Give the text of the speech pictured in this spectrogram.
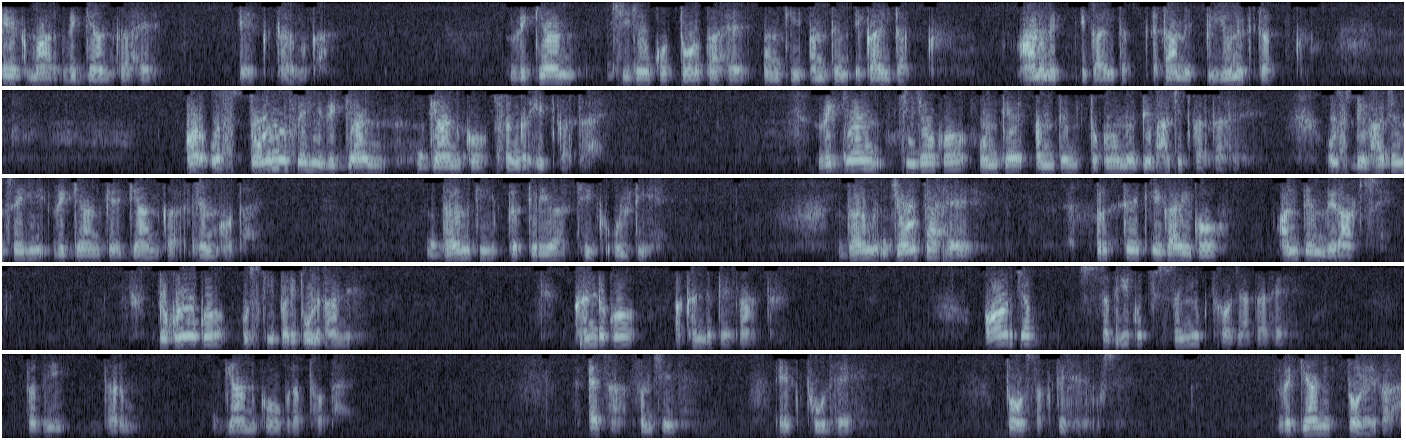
एक मार्ग विज्ञान का है, एक धर्म का। विज्ञान चीज़ों को तोड़ता है, उनकी अंतिम इकाई तक। आणविक इकाई तक, एटॉमिक यूनिट तक। और उस तोड़ने से ही विज्ञान, ज्ञान को संग्रहित करता है। विज्ञान चीज़ों को उनके अंतिम टुकड़ों में विभाजित करता है। उस विभाजन से ही विज्ञान के ज्ञान का जन्म होता है। धर्म की प्रक्रिया ठीक उल्टी है। धर्म जोड़ता है प्रत्येक इकाई को अंतिम विराट से। टुकड़ों को उसकी परिपूर्णता में। खंड को अखंड के साथ। और जब सभी कुछ संयुक्त हो जाता है, तभी धर्म ज्ञान को उपलब्ध होता है। ऐसा समझे, एक फूल है तो सकते हैं उसे। वैज्ञानिक तोड़ेगा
